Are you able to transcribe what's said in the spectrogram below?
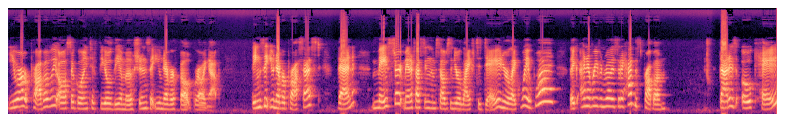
you are probably also going to feel the emotions that you never felt growing up. Things that you never processed then may start manifesting themselves in your life today, and you're like, wait, what? Like, I never even realized that I had this problem. That is okay,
